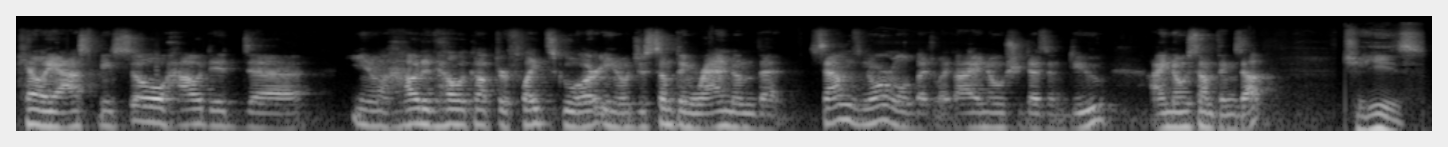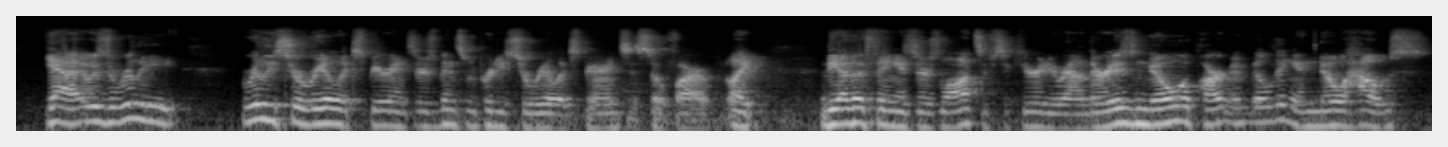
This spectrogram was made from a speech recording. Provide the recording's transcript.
Kelly asked me, so how did uh, you know how did helicopter flight school or you know just something random that sounds normal, but like I know she doesn't do. I know something's up. Jeez. Yeah, it was a really really surreal experience. There's been some pretty surreal experiences so far. Like the other thing is there's lots of security around. There is no apartment building and no house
